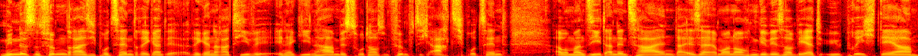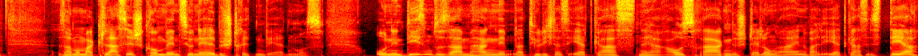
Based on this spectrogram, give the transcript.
mindestens 35 Prozent regenerative Energien haben, bis 2050 80 Prozent. Aber man sieht an den Zahlen, da ist ja immer noch ein gewisser Wert übrig, der, sagen wir mal, klassisch konventionell bestritten werden muss. Und in diesem Zusammenhang nimmt natürlich das Erdgas eine herausragende Stellung ein, weil Erdgas ist der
